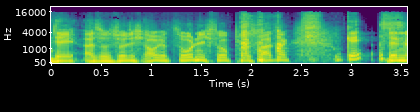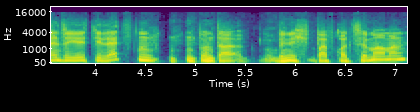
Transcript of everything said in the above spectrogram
Nee, also das würde ich auch jetzt so nicht so plausibel sagen. okay. Denn wenn Sie die letzten, und da bin ich bei Frau Zimmermann,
